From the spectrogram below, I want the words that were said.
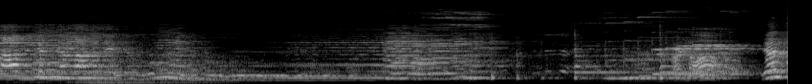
ಸಾವಿಗೆ ಶರಣಾಗಬೇಕು ಅಣ್ಣ ಎಂತ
